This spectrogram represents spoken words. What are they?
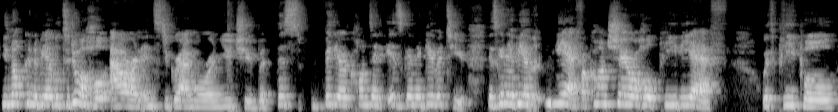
you're not going to be able to do a whole hour on instagram or on youtube but this video content is going to give it to you. There's going to be a Right. pdf i can't share a whole pdf with people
